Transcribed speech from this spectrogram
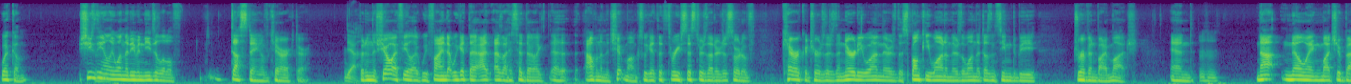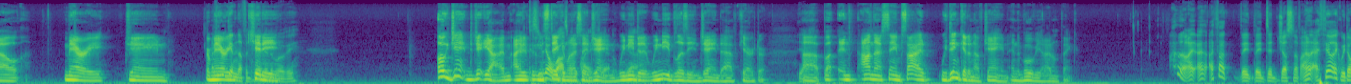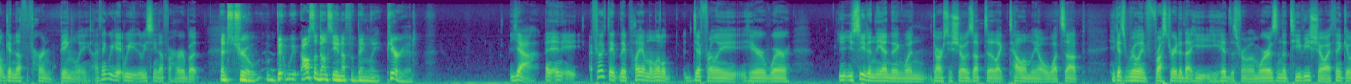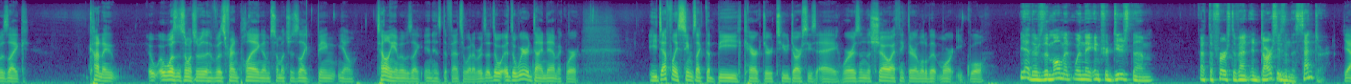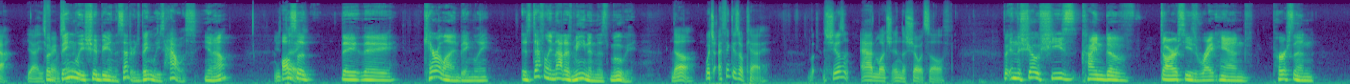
Wickham. She's the only one that even needs a little dusting of character. Yeah. But in the show, I feel like we find out we get the as I said, they're like uh, Alvin and the Chipmunks. We get the three sisters that are just sort of caricatures. There's the nerdy one, there's the spunky one, and there's the one that doesn't seem to be driven by much. And Mm-hmm. Not knowing much about Mary, Jane, or I Mary, get enough of Jane Kitty. movie. Oh, Jane. J- yeah, I'm, I'm 'Cause you know mistaken when I say Pike, Jane. yeah, we need yeah. to we need Lizzie and Jane to have character. Yeah. Uh, but and on that same side, we didn't get enough Jane in the movie. I don't think. I don't know. I, I, I thought they, they did just enough. I, I feel like we don't get enough of her in Bingley. I think we get we, we see enough of her, but That's true. But we also don't see enough of Bingley. Period. Yeah, and, and it- I feel like they, they play him a little differently here, where you, you see it in the ending when Darcy shows up to like tell him you know what's up. He gets really frustrated that he, he hid this from him. Whereas in the TV show, I think it was like kind of it, it wasn't so much of his friend playing him, so much as like being you know telling him it was like in his defense or whatever. It's, it's, a, it's a weird dynamic where he definitely seems like the B character to Darcy's A, whereas in the show, I think they're a little bit more equal. Yeah, there's the moment when they introduce them at the first event, and Darcy's in the center. Yeah, yeah, he's But framed center. Bingley should be in the center. It's Bingley's house, you know. You'd Also, think. they they Caroline Bingley is definitely not as mean in this movie. No, which I think is okay. But She doesn't add much in the show itself. But in the show, she's kind of Darcy's right hand person,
